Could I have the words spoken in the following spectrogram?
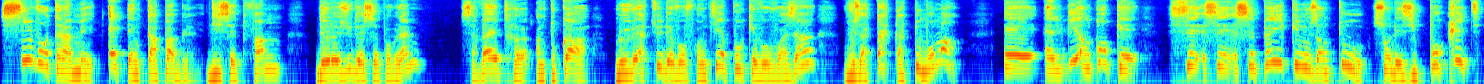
si votre armée est incapable, dit cette femme, de résoudre ce problème, ça va être en tout cas l'ouverture de vos frontières pour que vos voisins vous attaquent à tout moment. Et elle dit encore que ces, pays qui nous entourent sont des hypocrites.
